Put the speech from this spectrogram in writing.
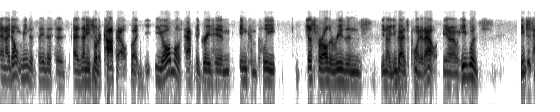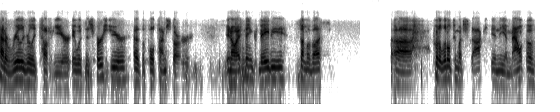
and I don't mean to say this as, as any sort of cop out, but you almost have to grade him incomplete just for all the reasons you know you guys pointed out. You know, he was he just had a really really tough year. It was his first year as the full time starter. You know, I think maybe some of us uh, put a little too much stock in the amount of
